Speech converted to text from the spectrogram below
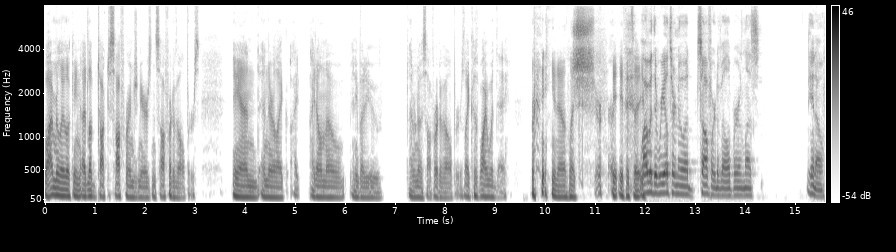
"Well, I'm really looking. I'd love to talk to software engineers and software developers," and and they're like, "I I don't know anybody who I don't know software developers. Like, because why would they? Right? you know, like sure. if it's a why if, would the realtor know a software developer unless you know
